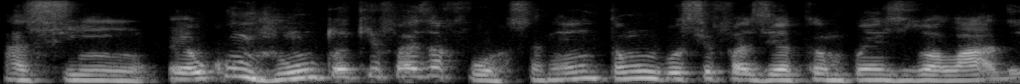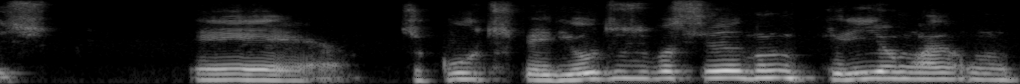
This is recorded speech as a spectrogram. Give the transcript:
Assim, é o conjunto é que faz a força, né? Então, você fazer campanhas isoladas, é, de curtos períodos, você não cria um, um,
